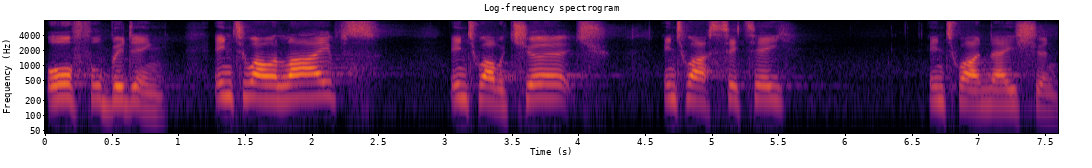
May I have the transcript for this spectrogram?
or forbidding into our lives, into our church, into our city, into our nation?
